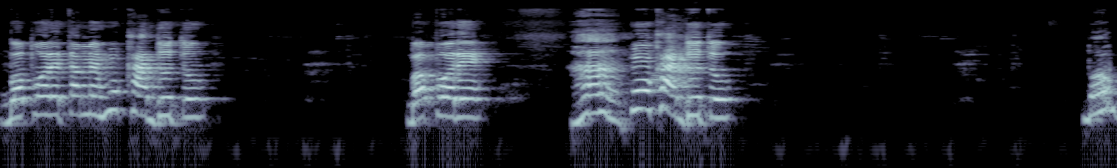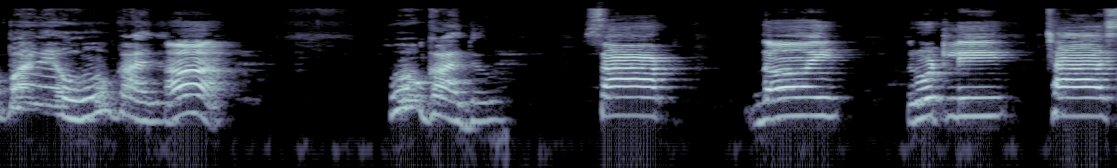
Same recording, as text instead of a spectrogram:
બપોરે તમે શું ખાધું તું? બપોરે? હા. શું ખાધું તું? બપોરે હું ખાધું? હા. હું ખાધું? શાક દહીં રોટલી છાશ.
